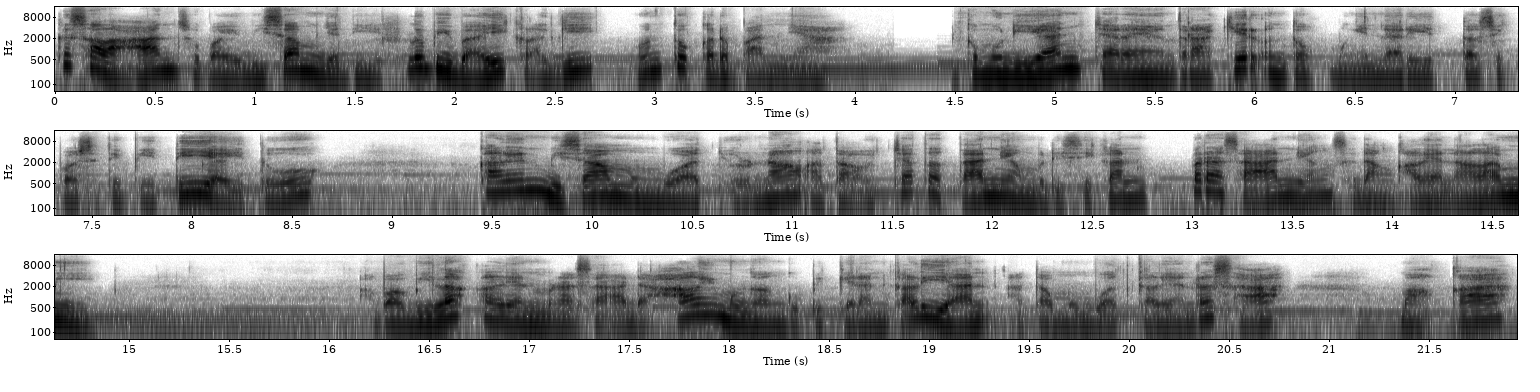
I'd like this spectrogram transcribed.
kesalahan supaya bisa menjadi lebih baik lagi untuk ke depannya. Kemudian cara yang terakhir untuk menghindari toxic positivity yaitu kalian bisa membuat jurnal atau catatan yang berisikan perasaan yang sedang kalian alami. Apabila kalian merasa ada hal yang mengganggu pikiran kalian atau membuat kalian resah, maka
